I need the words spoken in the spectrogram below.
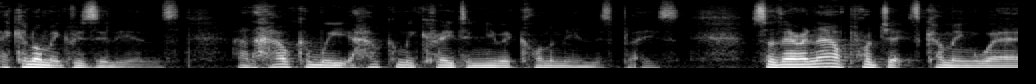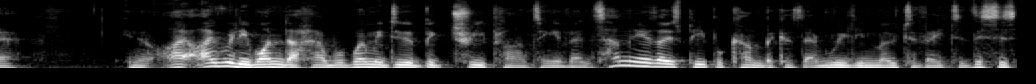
economic resilience, and how can we how can we create a new economy in this place? So there are now projects coming where you know, I, I, really wonder how when we do a big tree planting events, how many of those people come because they're really motivated? This is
